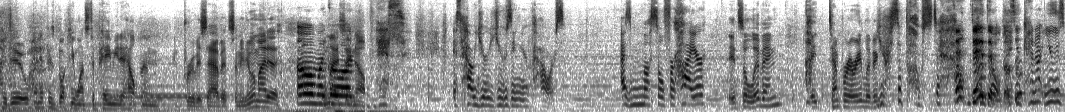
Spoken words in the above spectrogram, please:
I do. And if his bookie wants to pay me to help him improve his habits, I mean, who am I to? Oh my who am I to say god. no? This is how you're using your powers. As muscle for hire. It's a living, a ah, temporary living. You're supposed to help Daredevil people. doesn't. You cannot use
